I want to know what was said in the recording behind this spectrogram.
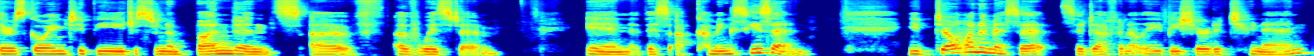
there's going to be just an abundance of, of wisdom in this upcoming season. You don't want to miss it, so definitely be sure to tune in.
